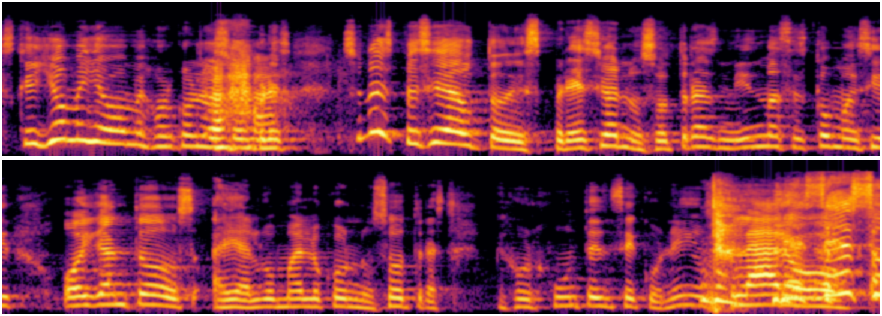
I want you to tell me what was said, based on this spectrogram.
es que yo me llevo mejor con los Ajá. hombres. Es una especie de autodesprecio a nosotras mismas. Es como decir, oigan todos, hay algo malo con nosotras, mejor júntense con ellos. Claro. ¿Qué es eso?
